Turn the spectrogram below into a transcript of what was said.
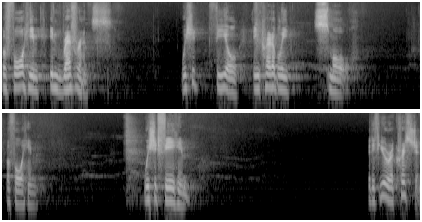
before him in reverence. We should feel incredibly small before him we should fear him. But if you are a Christian,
